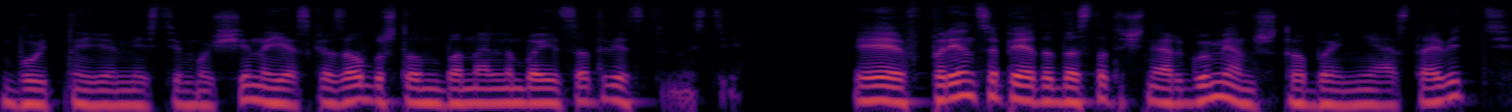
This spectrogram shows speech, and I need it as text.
Будь на ее месте мужчина, я сказал бы, что он банально боится ответственности. И, в принципе, это достаточный аргумент, чтобы не оставить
